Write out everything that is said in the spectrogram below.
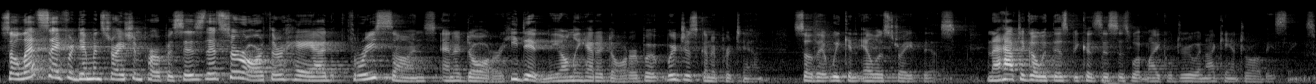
So let's say, for demonstration purposes, that Sir Arthur had three sons and a daughter. He didn't, he only had a daughter, but we're just going to pretend so that we can illustrate this. And I have to go with this because this is what Michael drew, and I can't draw these things.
